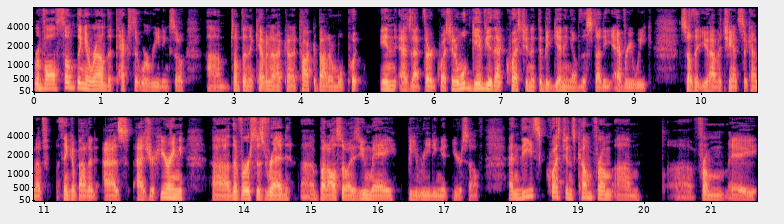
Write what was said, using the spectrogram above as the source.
revolve something around the text that we're reading. So, um, something that Kevin and I've kind of talked about, and we'll put in as that third question. And we'll give you that question at the beginning of the study every week, so that you have a chance to kind of think about it as as you're hearing uh, the verses read, uh, but also as you may be reading it yourself. And these questions come from um, uh, from a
